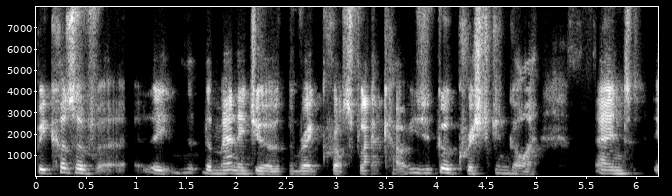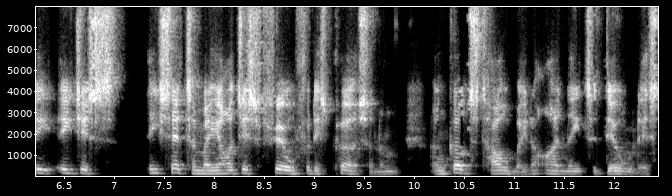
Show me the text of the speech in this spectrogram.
because of uh, the, the manager of the Red Cross Zlatko, he's a good Christian guy. And he, he just he said to me, I just feel for this person and, and God's told me that I need to deal with this.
